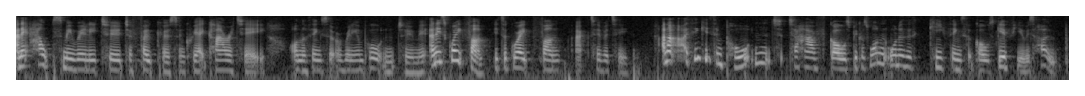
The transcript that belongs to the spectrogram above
and it helps me really to to focus and create clarity on the things that are really important to me and it's great fun it's a great fun activity and I, I think it's important to have goals because one one of the key things that goals give you is hope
